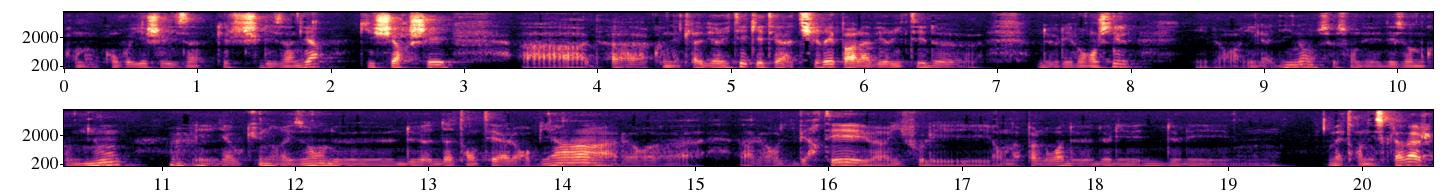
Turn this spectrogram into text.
qu'on voyait chez les, chez les Indiens, qui cherchaient à, connaître la vérité, qui était attiré par la vérité de, de l'évangile. Il, il, a dit non, ce sont des, hommes comme nous, mhm. et il n'y a aucune raison d'attenter de, à leur bien, à leur, à leur liberté. Il faut les, on n'a pas le droit de, les, de les mettre en esclavage.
